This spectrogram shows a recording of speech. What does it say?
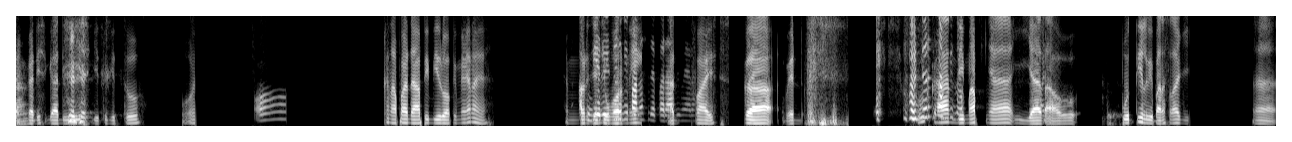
Yang blasteran. gadis-gadis gitu-gitu. Boleh. Oh, Kenapa ada api biru, api merah ya? api biru itu lebih panas daripada api merah. advice. Enggak, beda. Bener Bukan di mapnya, iya Oh, tahu. Putih lebih panas lagi. Nah,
